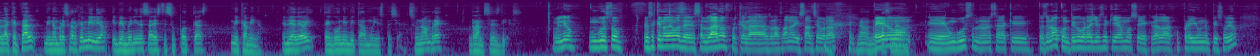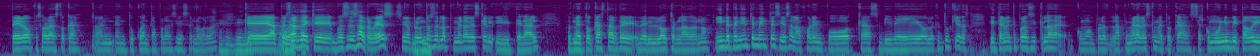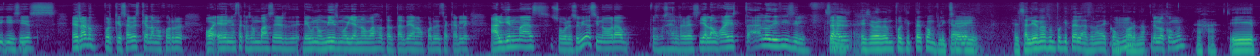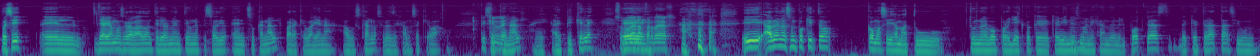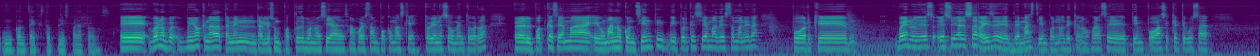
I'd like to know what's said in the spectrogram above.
Hola, ¿qué tal? Mi nombre es Jorge Emilio y bienvenidos a este su podcast, Mi Camino. El día de hoy tengo un invitado muy especial. Su nombre, Ramsés Díaz. Emilio, un gusto. Yo sé que no debemos de saludarnos porque la, la sana distancia, ¿verdad? no, no Pero pasa nada. eh, un gusto, el honor estar aquí, pues de nuevo contigo, ¿verdad? Yo sé que ya hemos eh, creado a por ahí un episodio, pero pues ahora es toca en, en tu cuenta, por así decirlo, ¿verdad? Que a la pesar de que, pues es al revés, si me preguntas es la primera vez que literal, pues me toca estar de- del otro lado, ¿no? Independientemente si es a lo mejor en podcast, video, lo que tú quieras, literalmente puedo decir que la, como por la primera vez que me toca ser como un invitado y, y sí es, es raro, porque sabes que a lo mejor, o en esta ocasión va a ser de, de uno mismo, ya no vas a tratar de a lo mejor de sacarle a alguien más sobre su vida, sino ahora pues va a ser al revés, y a lo mejor ahí está lo difícil, Sí, ¿sabes? es un poquito complicado Sí. el, el salirnos un poquito de la zona de confort, Ujú, ¿no? De lo común. Ajá. Y pues sí, el- ya habíamos grabado anteriormente un episodio en su canal para que vayan a, a buscarlo. Se los dejamos aquí abajo. Su Píquenle. canal, ahí, ahí píquele. Se lo van a Eh, perder. y háblanos un poquito cómo se llama tu, tu nuevo proyecto que, que vienes Ujú. manejando en el podcast, de qué tratas y un, un contexto, please, para todos. Eh, bueno, pues, primero que nada, también realizo un podcast. Bueno, ese ya a lo mejor está un poco más que, que obvio en este momento, ¿verdad? Pero el podcast se llama eh, Humano Consciente. ¿Y, y por qué se llama de esta manera? Porque, bueno, eso, eso ya es a raíz de, de más tiempo, ¿no? De que a lo mejor hace tiempo, hace que te gusta,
